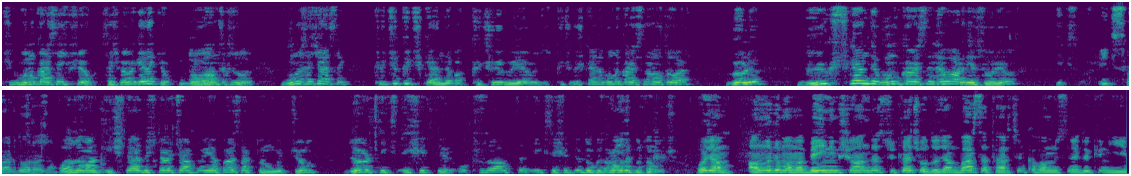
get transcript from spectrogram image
Çünkü bunun karşısında hiçbir şey yok. Seçmeme gerek yok. Doğru. Mantıksız olur. Bunu seçersek küçük üçgende bak küçüğü büyüğe böleceğiz. Küçük üçgende bunun karşısında 6 var. Bölü. Büyük üçgende bunun karşısında ne var diye soruyor. X var. X var doğru hocam. O zaman içler dışlar çarpımı yaparsak Tonguç'cum 4x eşittir 36, x eşittir 9. Anladık mı Tonguç? Hocam anladım ama beynim şu anda sütlaç oldu hocam. Varsa tarçın kafamın üstüne dökün yiyeyim.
